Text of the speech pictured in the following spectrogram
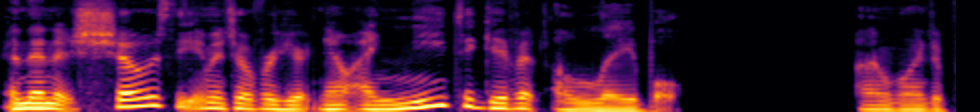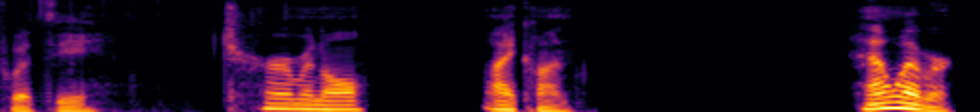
And then it shows the image over here. Now I need to give it a label. I'm going to put the terminal icon. However,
